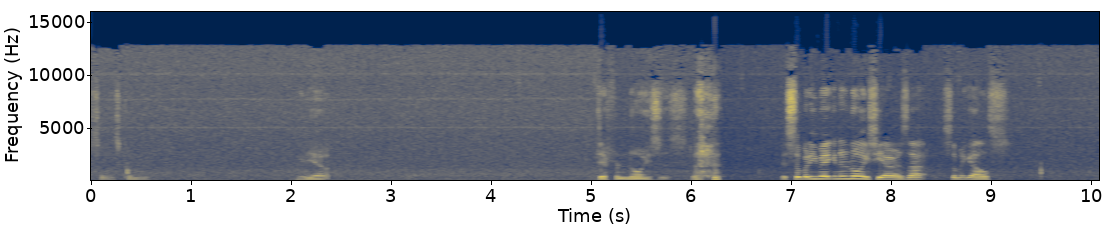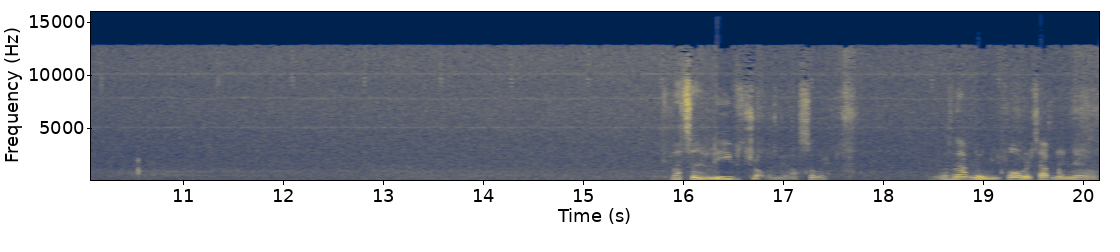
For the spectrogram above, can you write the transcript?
Someone's coming. Yeah. Different noises. is somebody making a noise here is that something else? Lots of leaves dropping there or something. It wasn't happening before, it's happening now.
